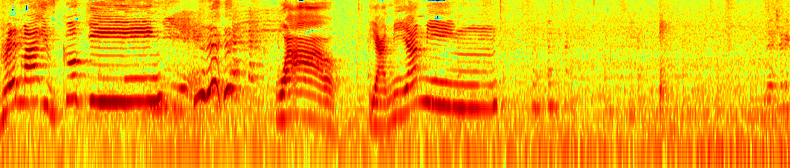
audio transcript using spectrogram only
Grandma is cooking. wow. Yummy, yummy. 在这里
